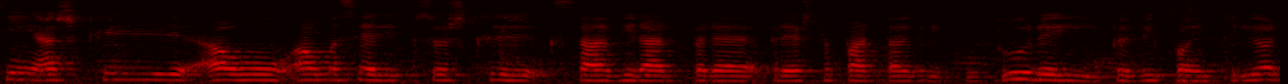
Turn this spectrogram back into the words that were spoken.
Sim, acho que há, um, há uma série de pessoas que, que, se está a virar para, para esta parte da agricultura e para vir para o interior,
